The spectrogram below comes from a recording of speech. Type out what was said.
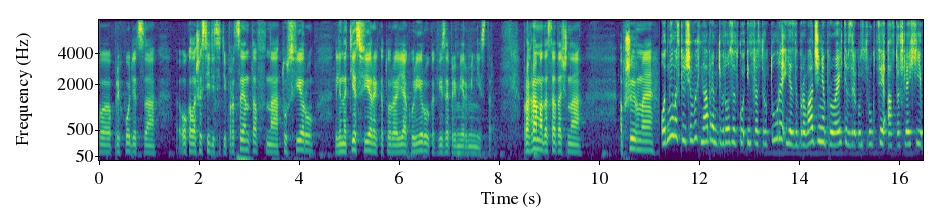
э, приходится около 60% на ту сферу или на те сферы, которые я курирую как вице-премьер-министр. Программа достаточно обширная, Одним із ключових напрямків розвитку інфраструктури є запровадження проєктів з реконструкції автошляхів.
